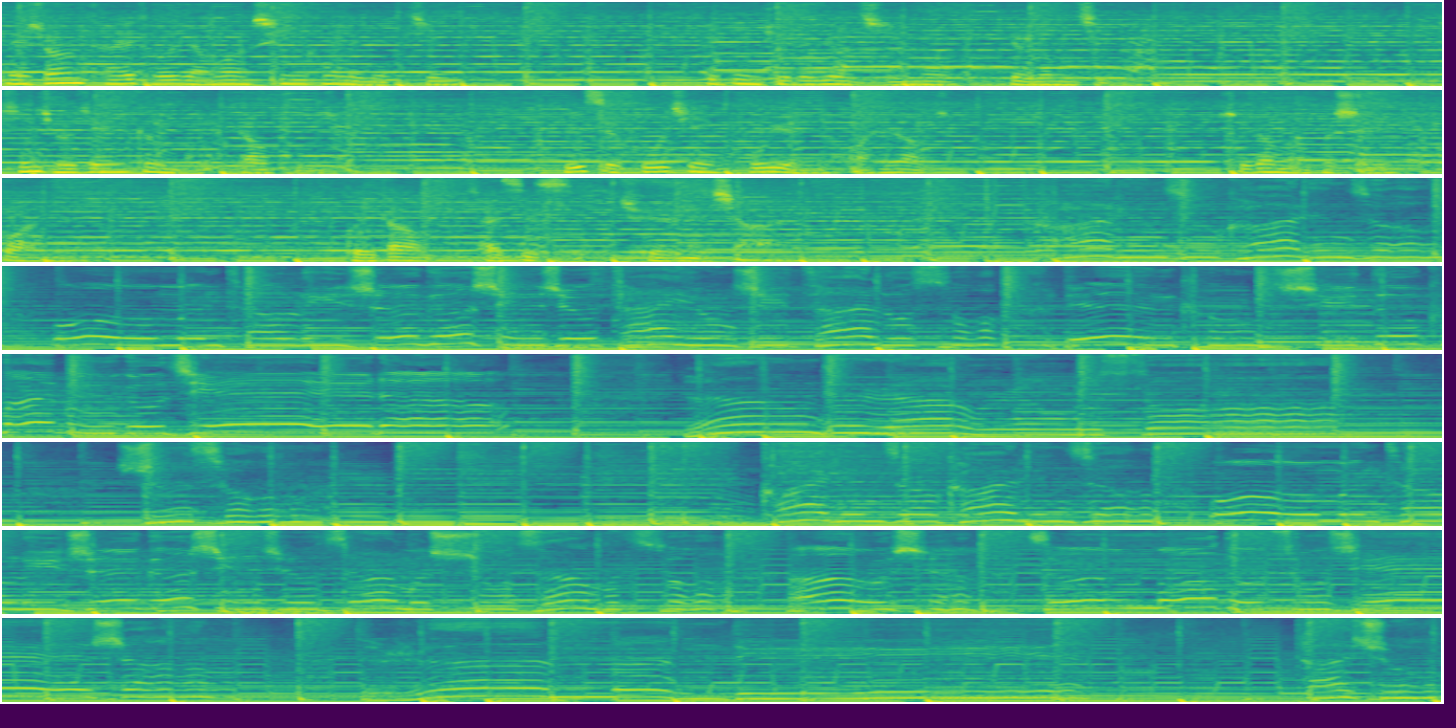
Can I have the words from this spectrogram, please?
每双抬头仰望星空的眼睛，一定觉得又寂寞又拥挤吧。星球间更远漂浮着，彼此忽近忽远地环绕着，直到某个谁挂念，轨道才自此确认下来。星球太拥挤，太啰嗦，连空气都快不够，街道冷得让人无所适从。快点走，快点走，我们逃离这个星球，怎么说怎么做，好像怎么都错解。toujours.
